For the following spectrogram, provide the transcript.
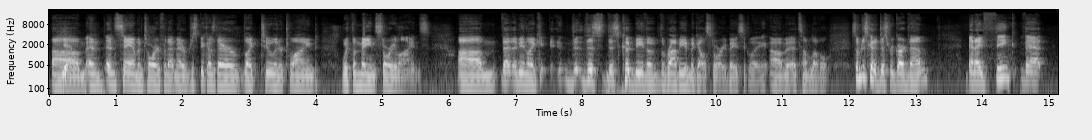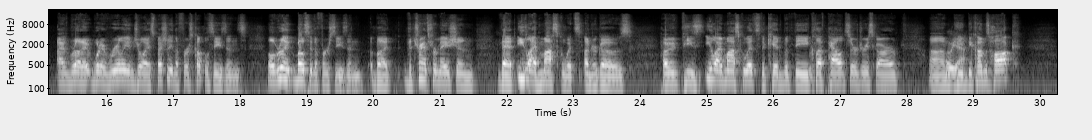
um, yeah. and and Sam and Tori for that matter, just because they're like too intertwined with the main storylines. Um, that I mean, like th- this this could be the the Robbie and Miguel story basically um, at some level. So I'm just gonna disregard them, and I think that I what I, what I really enjoy, especially in the first couple seasons, well, really mostly the first season, but the transformation that Eli Moskowitz undergoes how he's Eli Moskowitz, the kid with the cleft palate surgery scar. Um, oh, yeah. He becomes Hawk,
